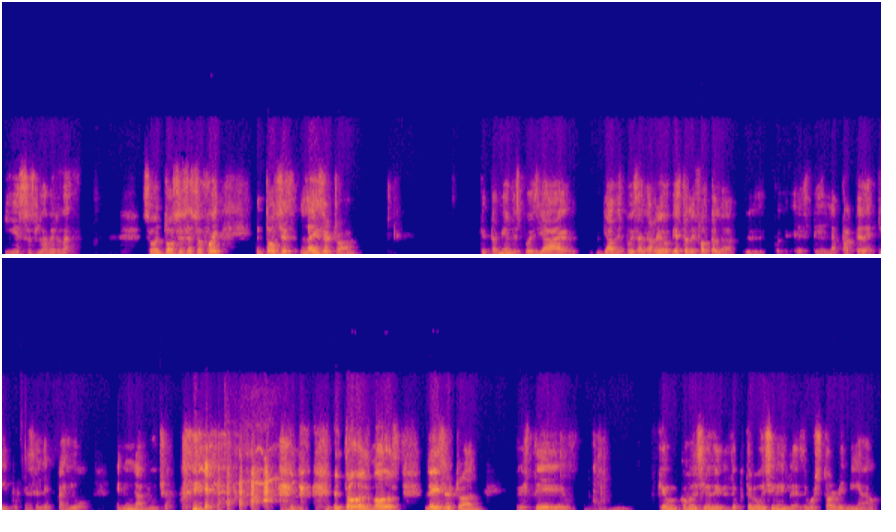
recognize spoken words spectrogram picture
y eso es la verdad. So, entonces, eso fue. Entonces, Lasertron que también después ya, ya después agarré, esta le falta la, este, la parte de aquí porque se le cayó en una lucha. de todos modos, Lasertron, este, ¿cómo decía? Te lo voy a decir en inglés, they were starving me out.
